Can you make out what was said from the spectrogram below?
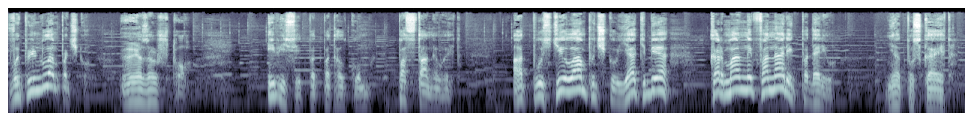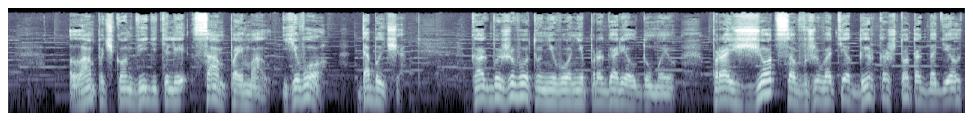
Выплюнь лампочку. Не за что. И висит под потолком, постанывает. Отпусти лампочку, я тебе карманный фонарик подарю. Не отпускает. Лампочку он, видите ли, сам поймал. Его добыча. Как бы живот у него не прогорел, думаю. Прожжется в животе дырка, что тогда делать?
